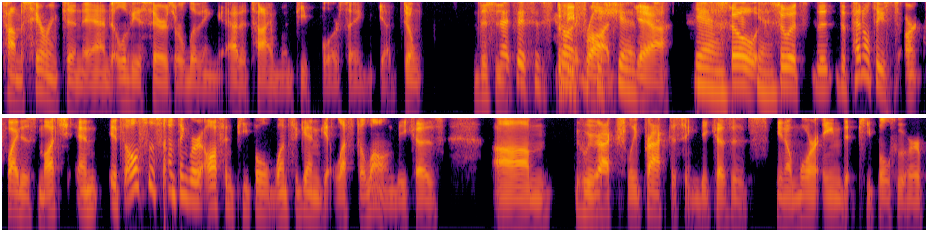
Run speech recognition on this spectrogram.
Thomas Harrington and Olivia Serres are living at a time when people are saying, yeah, don't this is this is could be fraud. Yeah. Yeah. So yeah. so it's the the penalties aren't quite as much, and it's also something where often people once again get left alone because um, who are actually practicing because it's you know more aimed at people who are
